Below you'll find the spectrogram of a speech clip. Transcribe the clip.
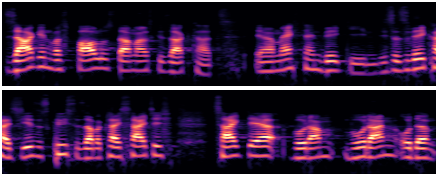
sagen, was Paulus damals gesagt hat. Er möchte einen Weg gehen. Dieses Weg heißt Jesus Christus, aber gleichzeitig zeigt er, woran, woran oder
